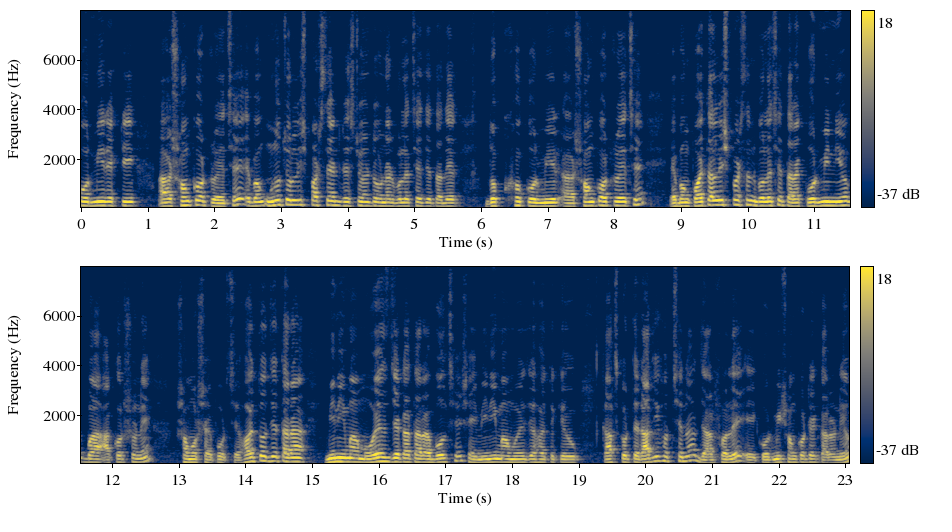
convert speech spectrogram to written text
কর্মীর একটি সংকট রয়েছে এবং উনচল্লিশ পার্সেন্ট রেস্টুরেন্ট ওনার বলেছে যে তাদের দক্ষ কর্মীর সংকট রয়েছে এবং পঁয়তাল্লিশ পার্সেন্ট বলেছে তারা কর্মী নিয়োগ বা আকর্ষণে সমস্যায় পড়ছে। হয়তো যে তারা মিনিমাম ওয়েজ যেটা তারা বলছে, সেই মিনিমাম ওয়েজে হয়তো কেউ কাজ করতে রাজি হচ্ছে না, যার ফলে এই কর্মী সংকটের কারণেও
